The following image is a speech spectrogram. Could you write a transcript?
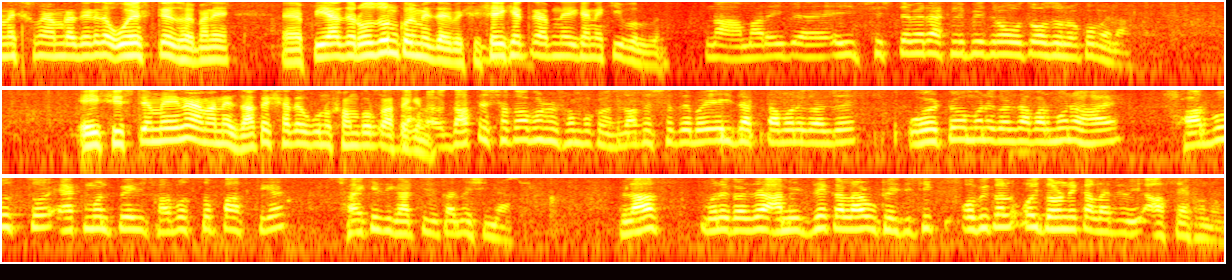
অনেক সময় আমরা যেটা ওয়েস্টেজ হয় মানে পেঁয়াজের ওজন কমে যায় বেশি। সেই ক্ষেত্রে আপনি এখানে কি বলবেন? না আমার এই এই সিস্টেমে রাখলে পেঁয়াজের ওজনও কমে না। এই সিস্টেমেই না মানে জাতের সাথেও কোনো সম্পর্ক আছে কিনা? জাতের সাথে অবশ্যই সম্পর্ক আছে। জাতের সাথে এই জাতটা মনে করেন যে ওইটাও মনে করেন যে আমার মনে হয় সর্বোচ্চ এক মন পেঁয়াজ সর্বোচ্চ পাঁচ থেকে ছয় কেজি ঘাটতি তার বেশি না। প্লাস মনে করেন যে আমি যে কালার উঠেছি ঠিক অবিকল ওই ধরনের কালার আছে এখনও।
